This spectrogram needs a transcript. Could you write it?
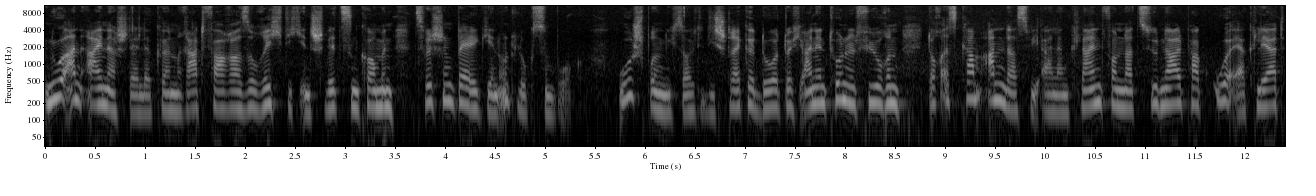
Nur an einer Stelle können Radfahrer so richtig ins Schwitzen kommen, zwischen Belgien und Luxemburg. Ursprünglich sollte die Strecke dort durch einen Tunnel führen, doch es kam anders, wie Alan Klein vom Nationalpark Ur erklärt,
